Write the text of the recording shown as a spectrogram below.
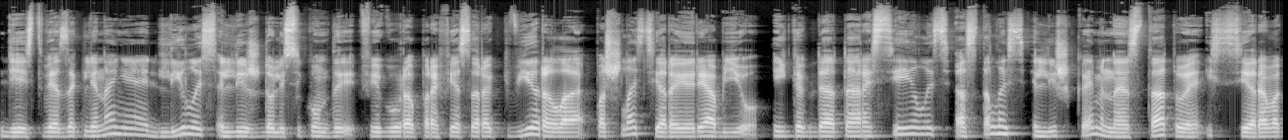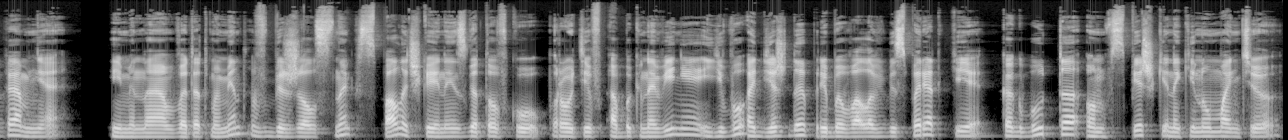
Действие заклинания длилось лишь доли секунды. Фигура профессора Квирла пошла серой рябью, и когда та рассеялась, осталась лишь каменная статуя из серого камня. Именно в этот момент вбежал Снег с палочкой на изготовку. Против обыкновения его одежда пребывала в беспорядке, как будто он в спешке накинул мантию.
